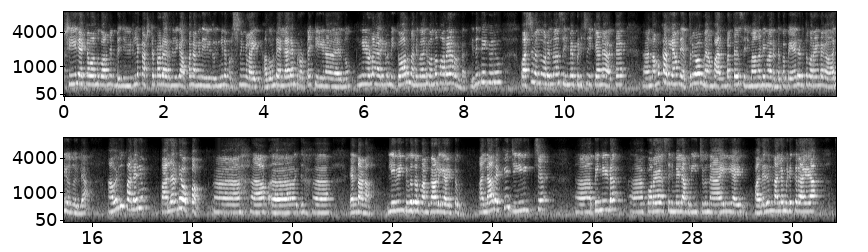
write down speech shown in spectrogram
ഷീലയൊക്കെ വന്ന് പറഞ്ഞിട്ടുണ്ട് വീട്ടിലെ കഷ്ടപ്പാടായിരുന്നു എനിക്ക് അപ്പൻ അങ്ങനെ ചെയ്തു ഇങ്ങനെ പ്രശ്നങ്ങളായി അതുകൊണ്ട് എല്ലാവരെയും പ്രൊട്ടക്ട് ചെയ്യണമായിരുന്നു ഇങ്ങനെയുള്ള കാര്യങ്ങൾ മിക്കവാറും നടിമാർ വന്ന് പറയാറുണ്ട്. ഇതിന്റെയൊക്കെ ഒരു വശം എന്ന് പറയുന്നത് സിനിമയെ പിടിച്ചു നിൽക്കാനോ ഒക്കെ നമുക്കറിയാവുന്ന എത്രയോ പണ്ടത്തെ സിനിമാ നടിമാരുണ്ട്. ഇപ്പൊ പേരെടുത്ത് പറയേണ്ട കാര്യമൊന്നുമില്ല. അവരിൽ പലരും പലരുടെ ഒപ്പം എന്താണ് ലിവിങ് ടുഗദർ പങ്കാളിയായിട്ടും അല്ലാതെയൊക്കെ ജീവിച്ച് പിന്നീട് കുറെ സിനിമയിൽ അഭിനയിച്ചു. നായികയായി പലരും നല്ല മിടുക്കരായ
